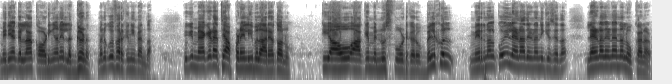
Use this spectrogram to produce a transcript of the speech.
ਮੇਰੀਆਂ ਗੱਲਾਂ ਕੌੜੀਆਂ ਨੇ ਲੱਗਣ, ਮੈਨੂੰ ਕੋਈ ਫ਼ਰਕ ਨਹੀਂ ਪੈਂਦਾ। ਕਿਉਂਕਿ ਮੈਂ ਕਿਹੜਾ ਇੱਥੇ ਆਪਣੇ ਲਈ ਬੁਲਾ ਰਿਹਾ ਤੁਹਾਨੂੰ? ਕਿ ਆਓ, ਆ ਕੇ ਮੈਨੂੰ ਸਪੋਰਟ ਕਰੋ। ਬਿਲਕੁਲ, ਮੇਰੇ ਨਾਲ ਕੋਈ ਲੈਣਾ ਦੇਣਾ ਨਹੀਂ ਕਿਸੇ ਦਾ। ਲੈਣਾ ਦੇਣਾ ਇਹਨਾਂ ਲੋਕਾਂ ਨਾਲ।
